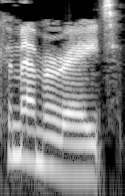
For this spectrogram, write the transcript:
commemorate.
